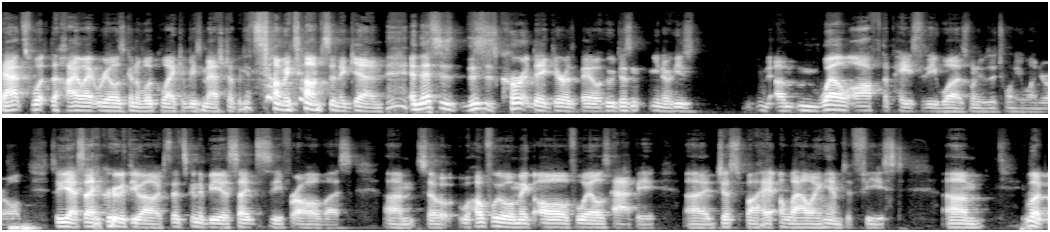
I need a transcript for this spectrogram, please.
That's what the highlight reel is going to look like if he's matched up against Tommy Thompson again. And this is this is current day Gareth Bale, who doesn't, you know, he's um, well off the pace that he was when he was a 21 year old. So yes, I agree with you, Alex. That's going to be a sight to see for all of us. Um, so hopefully we'll make all of Wales happy uh, just by allowing him to feast. Um, look,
